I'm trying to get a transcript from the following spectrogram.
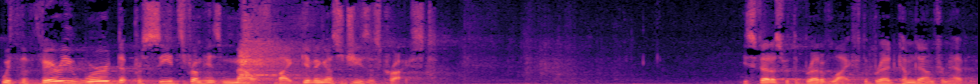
with the very word that proceeds from His mouth by giving us Jesus Christ. He's fed us with the bread of life, the bread come down from heaven.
